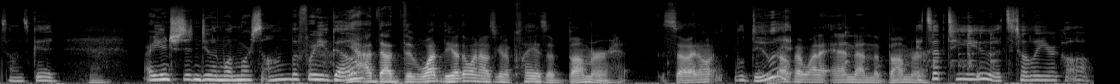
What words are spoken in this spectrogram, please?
Sounds good. Are you interested in doing one more song before you go? Yeah, that the one the other one I was gonna play is a bummer. So I don't We'll do know it. if I want to end on the bummer. It's up to you. It's totally your call.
